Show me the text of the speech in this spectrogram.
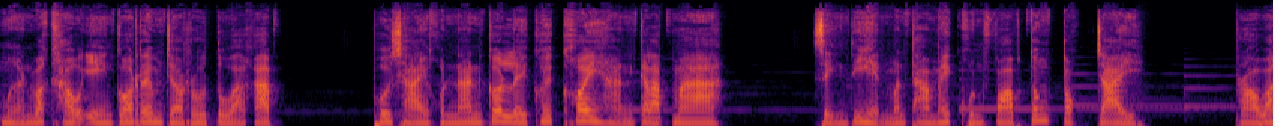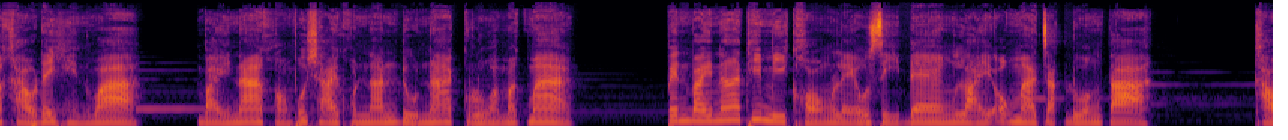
เหมือนว่าเขาเองก็เริ่มจะรู้ตัวครับ ผู้ชายคนนั้นก็เลยค่อยๆหันกลับมา สิ่งที่เห็นมันทำให้คุณฟอบต้องตกใจ เพราะว่าเขาได้เห็นว่า ใบหน้าของผู้ชายคนนั้นดูน่ากลัวมากๆ เป็นใบหน้าที่มีของเหลวสีแดงไหลออกมาจากดวงตา เขา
